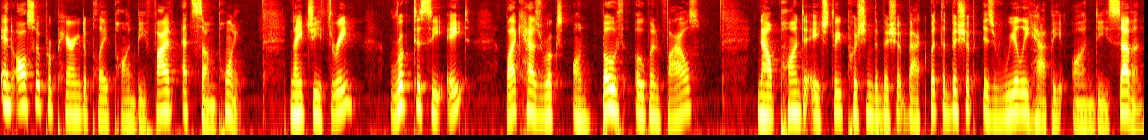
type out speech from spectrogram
and also preparing to play pawn b5 at some point. Knight g3, rook to c8, black has rooks on both open files. Now pawn to h3 pushing the bishop back, but the bishop is really happy on d7.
